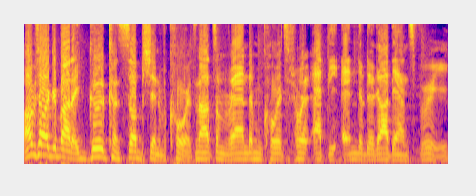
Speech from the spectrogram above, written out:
I'm talking about a good consumption of quartz, not some random quartz at the end of the goddamn spree.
